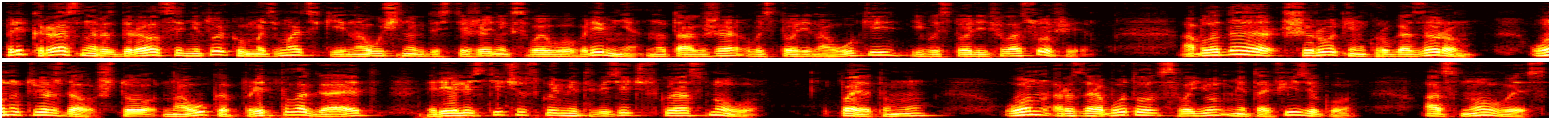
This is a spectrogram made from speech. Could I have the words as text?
прекрасно разбирался не только в математике и научных достижениях своего времени, но также в истории науки и в истории философии. Обладая широким кругозором, он утверждал, что наука предполагает реалистическую метафизическую основу, поэтому он разработал свою метафизику, основываясь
